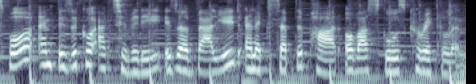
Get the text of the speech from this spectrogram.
Sport and physical activity is a valued and accepted part of our school's curriculum.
